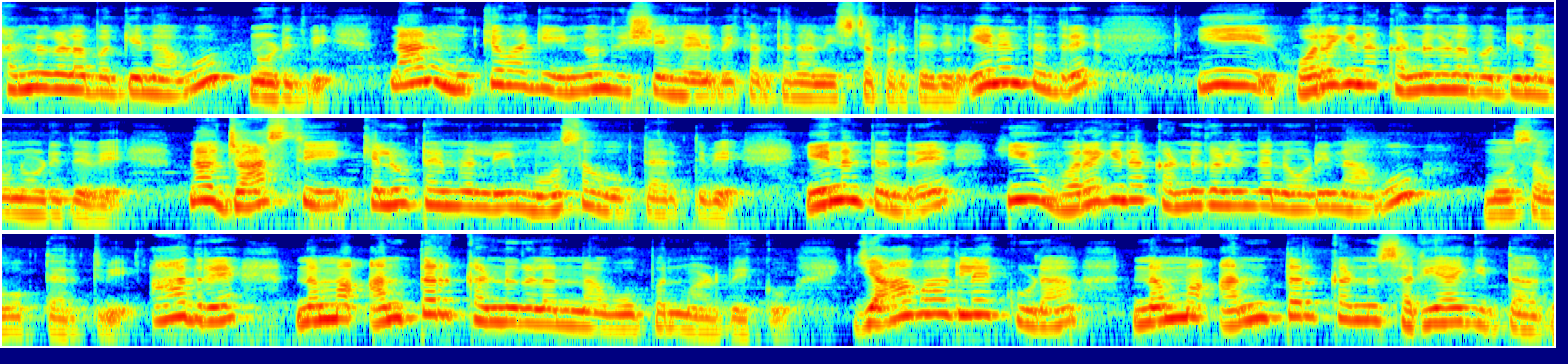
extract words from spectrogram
ಕಣ್ಣುಗಳ ಬಗ್ಗೆ ನಾವು ನೋಡಿದ್ವಿ. ನಾನು ಮುಖ್ಯವಾಗಿ ಇನ್ನೊಂದು ವಿಷಯ ಹೇಳಬೇಕಂತ ನಾನು ಇಷ್ಟಪಡ್ತಾ ಇದ್ದೀನಿ. ಏನಂತಂದರೆ ಈ ಹೊರಗಿನ ಕಣ್ಣುಗಳ ಬಗ್ಗೆ ನಾವು ನೋಡಿದ್ದೇವೆ. ನಾವು ಜಾಸ್ತಿ ಕೆಲವು ಟೈಮ್ನಲ್ಲಿ ಮೋಸ ಹೋಗ್ತಾ ಇರ್ತೀವಿ. ಏನಂತಂದರೆ, ಈ ಹೊರಗಿನ ಕಣ್ಣುಗಳಿಂದ ನೋಡಿ ನಾವು ಮೋಸ ಹೋಗ್ತಾ ಇರ್ತೀವಿ. ಆದರೆ, ನಮ್ಮ ಅಂತರ್ ಕಣ್ಣುಗಳನ್ನು ನಾವು ಓಪನ್ ಮಾಡಬೇಕು. ಯಾವಾಗಲೇ ಕೂಡ ನಮ್ಮ ಅಂತರ್ ಕಣ್ಣು ಸರಿಯಾಗಿದ್ದಾಗ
